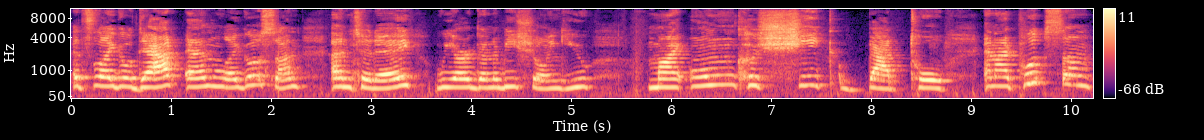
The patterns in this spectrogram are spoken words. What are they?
it's Lego Dad and Lego Son, and today we are going to be showing you my own Kashyyyk battle. And I put some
